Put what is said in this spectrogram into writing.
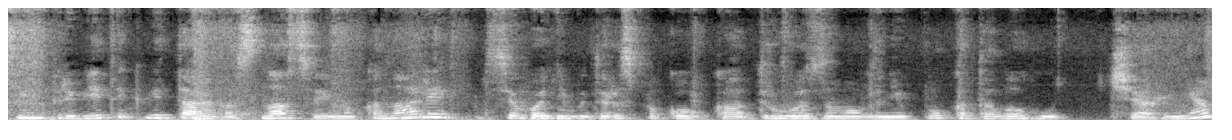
Всім привітик! Вітаю вас на своєму каналі. Сьогодні буде розпаковка другого замовлення по каталогу червня.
